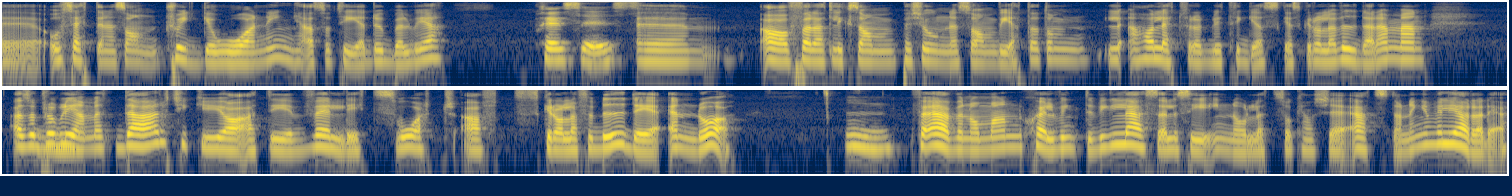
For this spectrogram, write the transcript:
uh, och sätter en sån trigger warning, alltså TW. Precis. Um, ja, för att liksom personer som vet att de har lätt för att bli triggade ska scrolla vidare. Men alltså mm. problemet mm. där tycker jag att det är väldigt svårt att scrolla förbi det ändå. Mm. För även om man själv inte vill läsa eller se innehållet så kanske ätstörningen vill göra det.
